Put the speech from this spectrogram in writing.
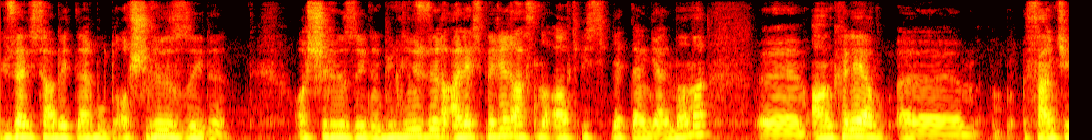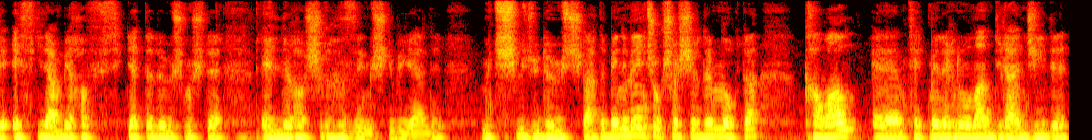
güzel isabetler buldu. Aşırı hızlıydı. Aşırı hızlıydı. Bildiğiniz üzere Alex Pereira aslında alt bisikletten gelme ama e, Ankalev e, sanki eskiden bir hafif bisikletle dövüşmüş de elleri aşırı hızlıymış gibi geldi. Müthiş bir dövüş çıkarttı. Benim en çok şaşırdığım nokta kaval e, tekmelerine olan direnciydi.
